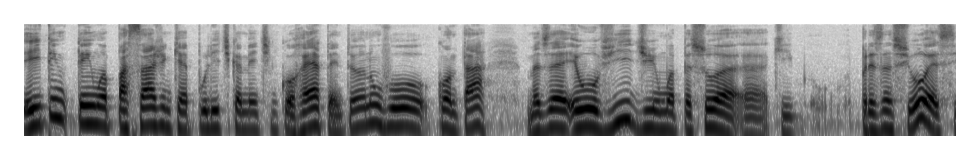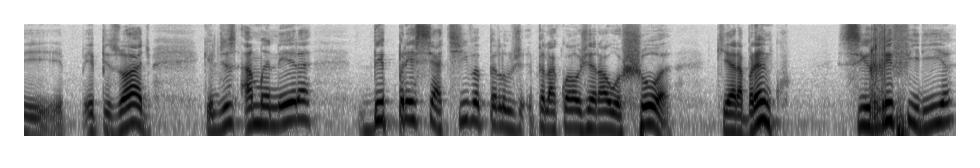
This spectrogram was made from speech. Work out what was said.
e tem, tem uma passagem que é politicamente incorreta, então eu não vou contar, mas é, eu ouvi de uma pessoa que presenciou esse episódio, que ele diz a maneira depreciativa pelo, pela qual o general Ochoa, que era branco, se referia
